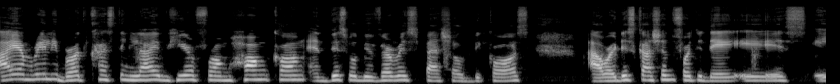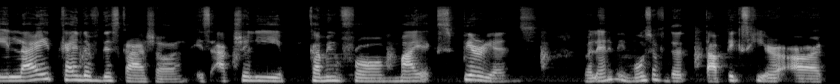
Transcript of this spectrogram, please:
I am really broadcasting live here from Hong Kong, and this will be very special because our discussion for today is a light kind of discussion. It's actually coming from my experience. Well, anyway, most of the topics here are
